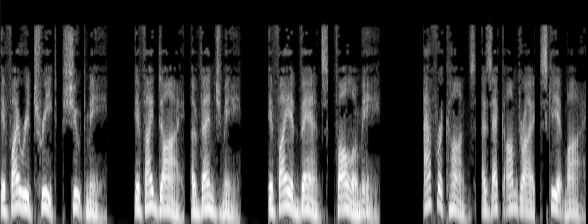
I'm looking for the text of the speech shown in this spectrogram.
If I retreat, shoot me. If I die, avenge me. If I advance, follow me. Afrikaans, as ek omdraai, skiet my.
